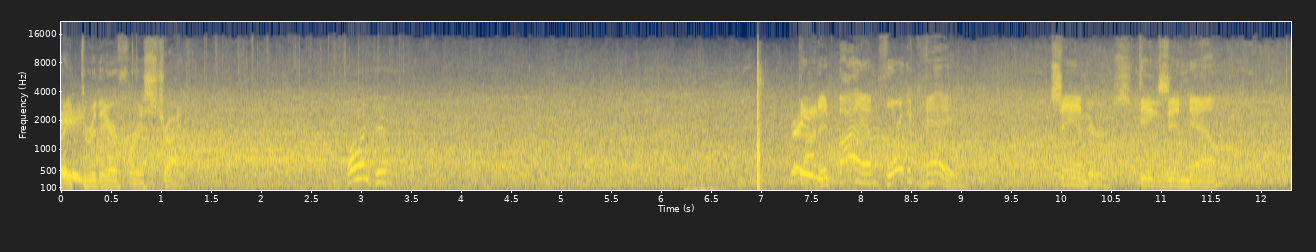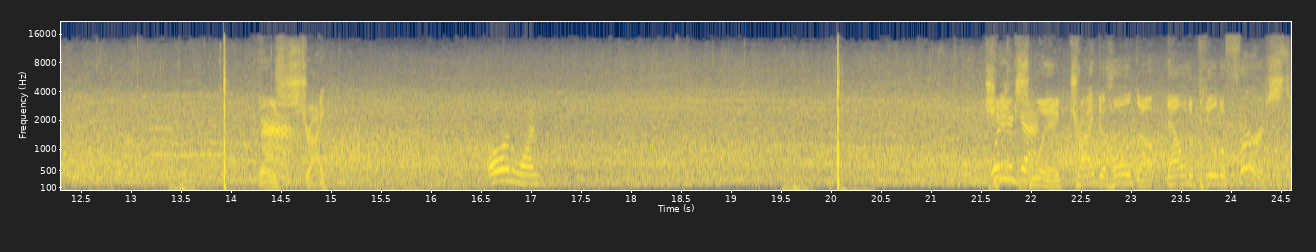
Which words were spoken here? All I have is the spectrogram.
Right through there for a strike. On two. Got it by him for the K. Sanders digs in now. There's a strike. Oh on one. What Check swing. Tried to hold up. Now an appeal to first.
